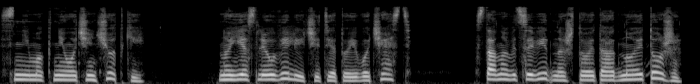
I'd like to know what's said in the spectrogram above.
Снимок не очень четкий, но если увеличить эту его часть, становится видно, что это одно и то же.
